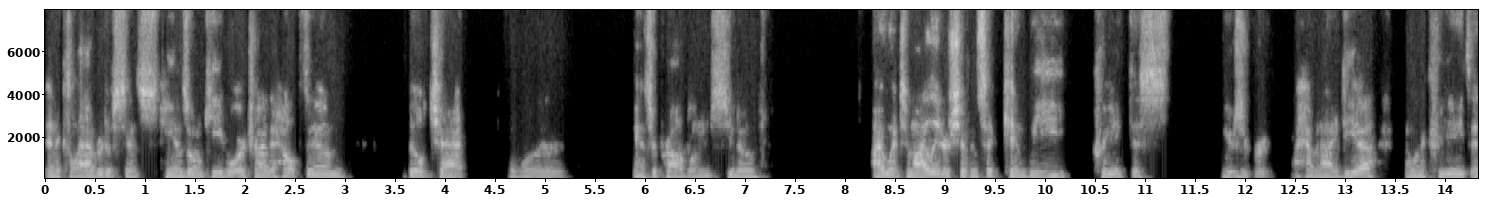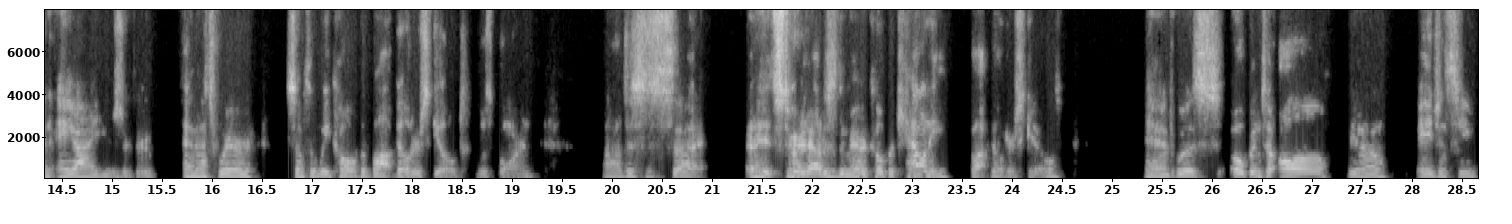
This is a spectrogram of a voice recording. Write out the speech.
in a collaborative sense, hands on keyboard, trying to help them build chat or answer problems. You know, I went to my leadership and said, Can we create this user group? I have an idea. I want to create an AI user group. And that's where something we call the Bot Builders Guild was born. Uh, this is uh, it started out as the Maricopa County Bot Builders Guild and was open to all, you know, agency,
